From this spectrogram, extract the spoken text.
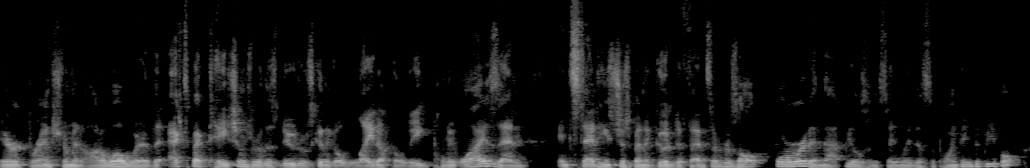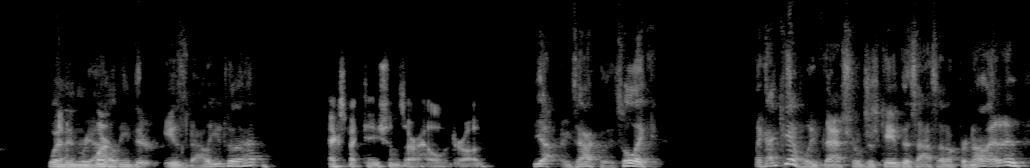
Erik Brannstrom in Ottawa, where the expectations were this dude was going to go light up the league point wise. And Instead, he's just been a good defensive result forward, and that feels insanely disappointing to people. When yeah. in reality, there is value to that. Expectations are a hell of a drug. Yeah, exactly. So, like, like I can't believe Nashville just gave this asset up for nothing. And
